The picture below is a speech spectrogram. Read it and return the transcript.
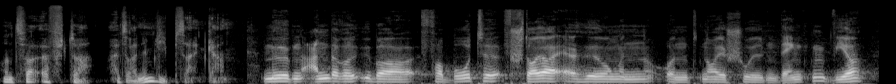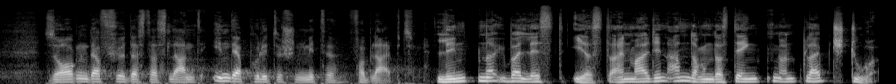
und zwar öfter, als einem lieb sein kann mögen andere über Verbote, Steuererhöhungen und neue Schulden denken. Wir sorgen dafür, dass das Land in der politischen Mitte verbleibt. Lindner überlässt erst einmal den anderen das Denken und bleibt stur.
